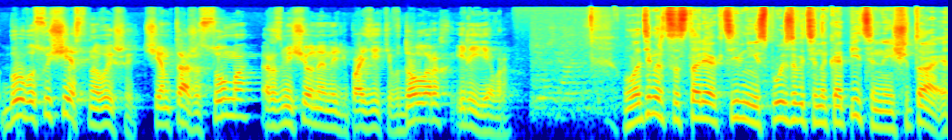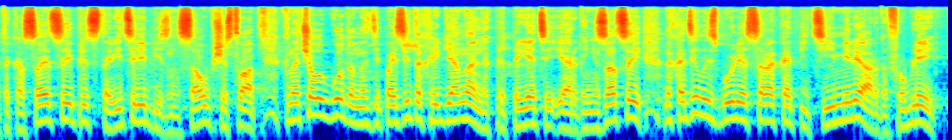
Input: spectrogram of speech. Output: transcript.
был бы существенно выше, чем та же сумма, размещенная на депозите в долларах или евро. Владимирцы стали активнее использовать и накопительные счета. Это касается и представителей бизнес-сообщества. К началу года на депозитах региональных предприятий и организаций находилось более 45 миллиардов рублей.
